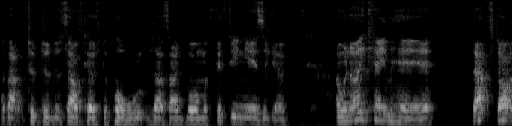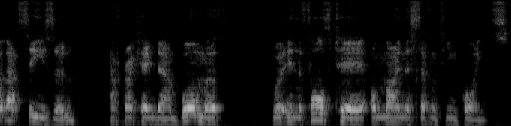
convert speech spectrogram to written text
about to, to the south coast to it was outside Bournemouth, 15 years ago. And when I came here, that start of that season, after I came down, Bournemouth were in the fourth tier on minus 17 points.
